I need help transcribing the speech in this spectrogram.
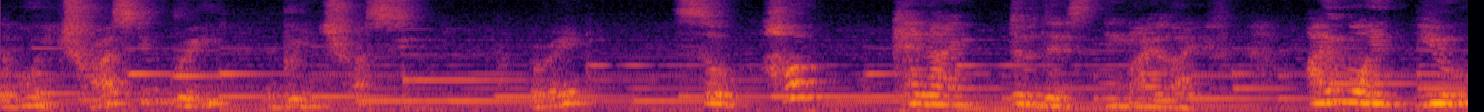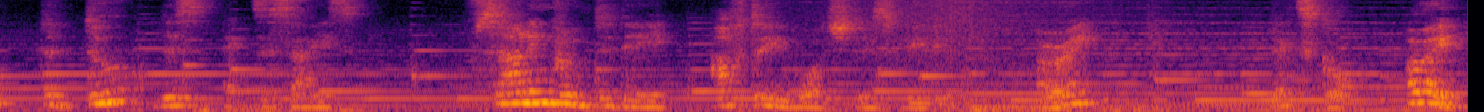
The more you trust your brain, the brain trusts you. Alright? So how can I do this in my life? I want you to do this exercise starting from today after you watch this video. Alright? Let's go. Alright,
